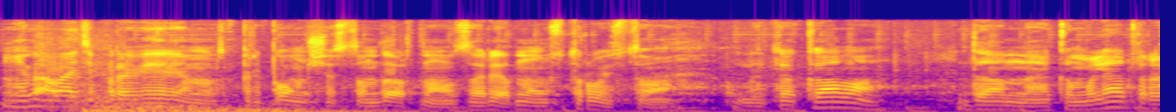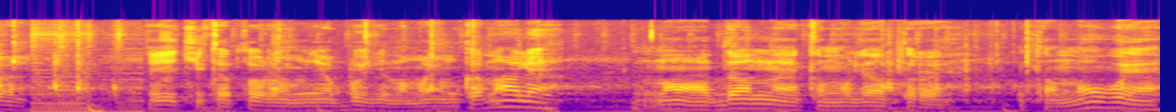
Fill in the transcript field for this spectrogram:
И давайте проверим при помощи стандартного зарядного устройства для Такала данные аккумуляторы эти, которые у меня были на моем канале. Но данные аккумуляторы это новые.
